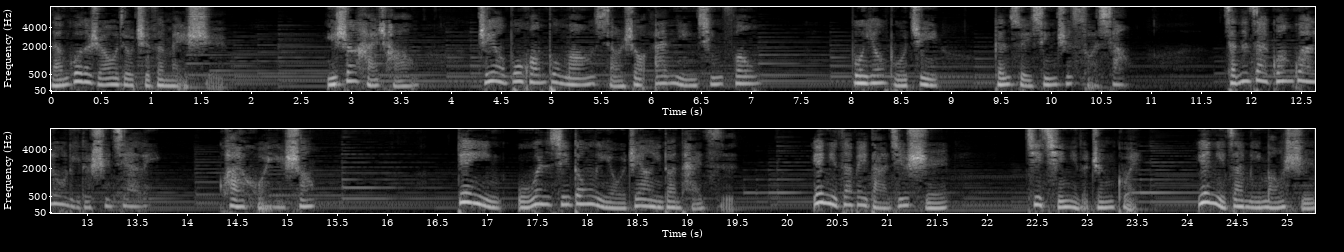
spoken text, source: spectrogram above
难过的时候就吃份美食。余生还长，只有不慌不忙，享受安宁清风，不忧不惧。跟随心之所向，才能在光怪陆离的世界里快活一生。电影《无问西东》里有这样一段台词：“愿你在被打击时记起你的珍贵，愿你在迷茫时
